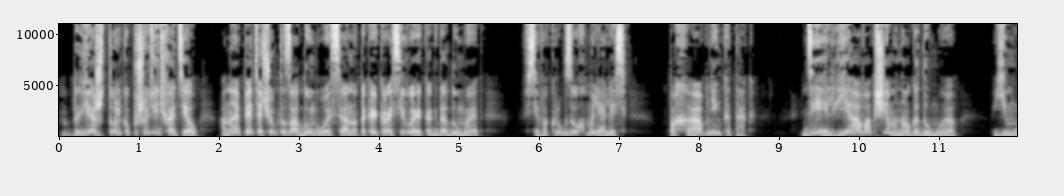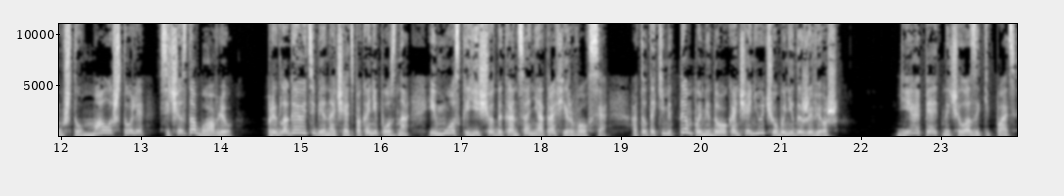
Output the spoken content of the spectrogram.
«Да я же только пошутить хотел. Она опять о чем-то задумалась, она такая красивая, когда думает». Все вокруг заухмылялись. Похабненько так. «Дель, я вообще много думаю. Ему что, мало что ли? Сейчас добавлю. Предлагаю тебе начать, пока не поздно, и мозг еще до конца не атрофировался, а то такими темпами до окончания учебы не доживешь. Я опять начала закипать,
